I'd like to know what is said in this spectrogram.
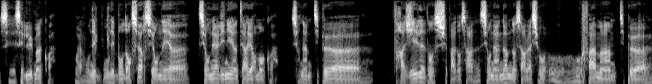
c'est de l'humain quoi. Voilà, on est on est bon danseur si on est euh, si on est aligné intérieurement quoi. Si on est un petit peu euh, fragile dans je sais pas dans sa si on est un homme dans sa relation aux, femmes un petit peu euh,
